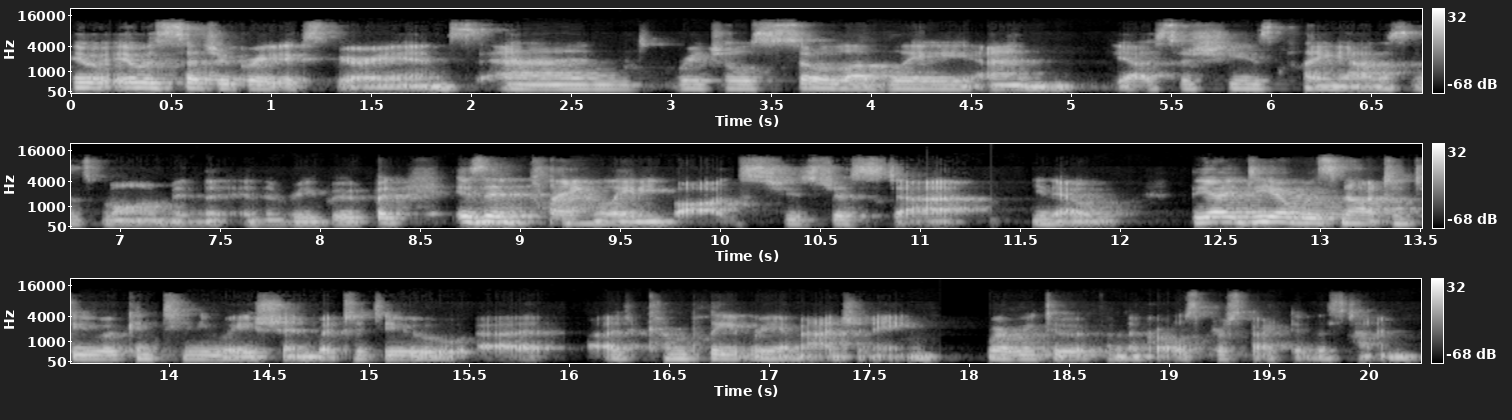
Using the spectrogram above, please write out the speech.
It, it was such a great experience. And Rachel's so lovely. And yeah, so she's playing Addison's mom in the, in the reboot, but isn't playing Laney Boggs. She's just, uh, you know, the idea was not to do a continuation, but to do a, a complete reimagining where we do it from the girl's perspective this time.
